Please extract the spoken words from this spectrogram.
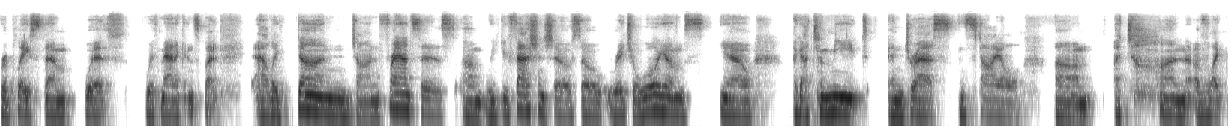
replace them with, with mannequins. But Alec Dunn, John Francis, um, we do fashion shows. So Rachel Williams, you know, I got to meet and dress and style um, a ton of like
